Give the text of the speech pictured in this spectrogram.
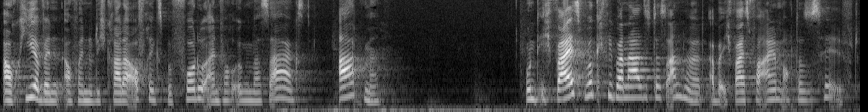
auch hier, wenn, auch wenn du dich gerade aufregst, bevor du einfach irgendwas sagst, atme. Und ich weiß wirklich, wie banal sich das anhört, aber ich weiß vor allem auch, dass es hilft.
